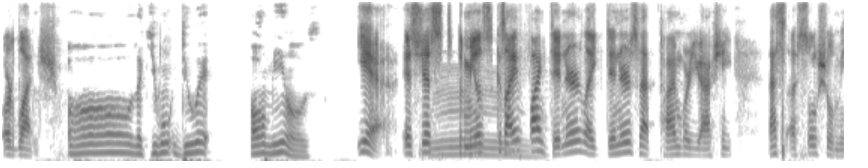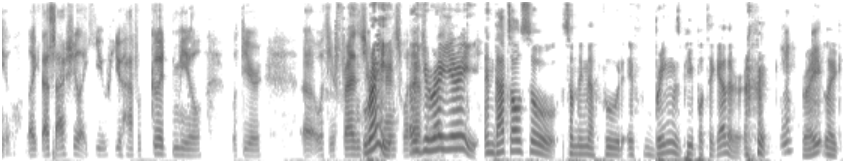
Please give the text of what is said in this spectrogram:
or lunch. oh like you won't do it all meals Yeah, it's just the meals because I Mm. find dinner like dinner's that time where you actually that's a social meal. Like that's actually like you you have a good meal with your uh, with your friends, your right parents, uh, whatever. you're right like, you're right and that's also something that food it brings people together Mhm. right like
